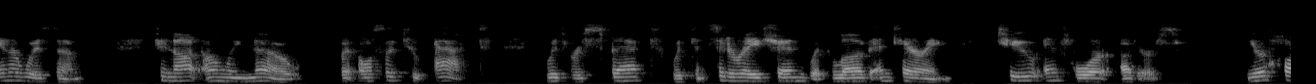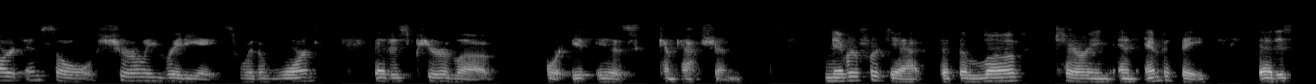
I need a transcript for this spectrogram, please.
inner wisdom to not only know, but also to act with respect, with consideration, with love and caring to and for others. Your heart and soul surely radiates with a warmth that is pure love, for it is compassion. Never forget that the love, caring, and empathy that is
